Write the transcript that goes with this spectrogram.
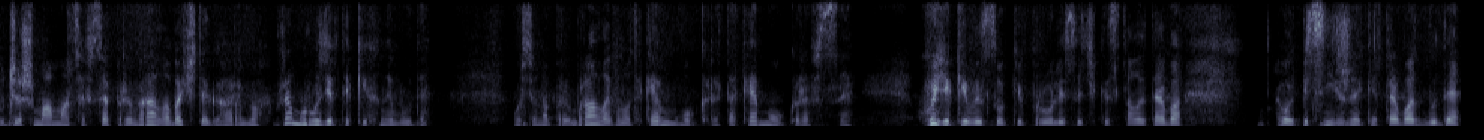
Тут же ж мама це все прибрала, бачите, як гарно. Вже морозів таких не буде. Ось вона прибрала, і воно таке мокре, таке мокре все. Ой, які високі пролісочки стали. Треба, ой, підсніжники, треба буде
